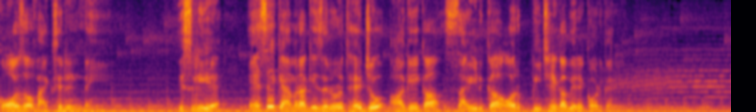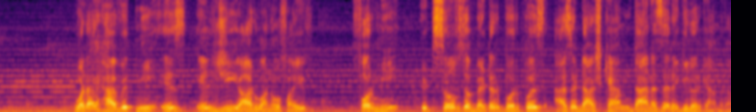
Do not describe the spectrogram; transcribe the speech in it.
कॉज ऑफ़ एक्सीडेंट नहीं। इसलिए ऐसे कैमरा की ज़रूरत है जो आगे का साइड का और पीछे का भी रिकॉर्ड करे। What I have with me is LG R105. For me, it serves a better purpose as a dash cam than as a regular camera.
